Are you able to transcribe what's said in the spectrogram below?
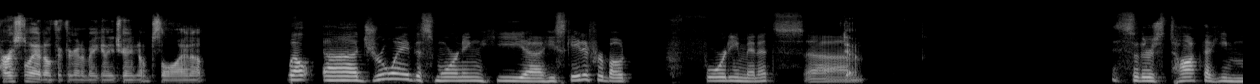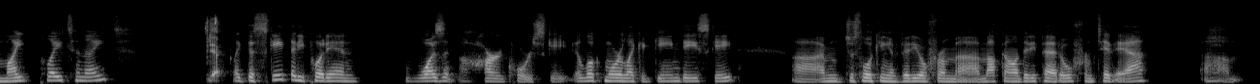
personally, I don't think they're going to make any change ups to the lineup. Well, uh, this morning he uh, he skated for about forty minutes. Um, Yeah. So there's talk that he might play tonight. Yeah. Like the skate that he put in wasn't a hardcore skate. It looked more like a game day skate. Uh, I'm just looking at video from uh, Marc-André from TVA. Um,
